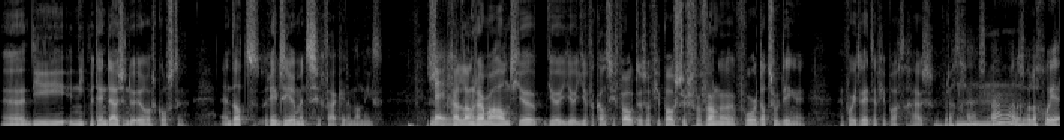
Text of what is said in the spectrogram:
eh, die niet meteen duizenden euro's kosten. En dat realiseren mensen zich vaak helemaal niet. Dus Nee. ga langzamerhand je, je, je, je vakantiefoto's of je posters vervangen voor dat soort dingen. En voor je het weet heb je een prachtig huis. Een prachtig huis. Mm. Ah, dat is wel een goeie.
